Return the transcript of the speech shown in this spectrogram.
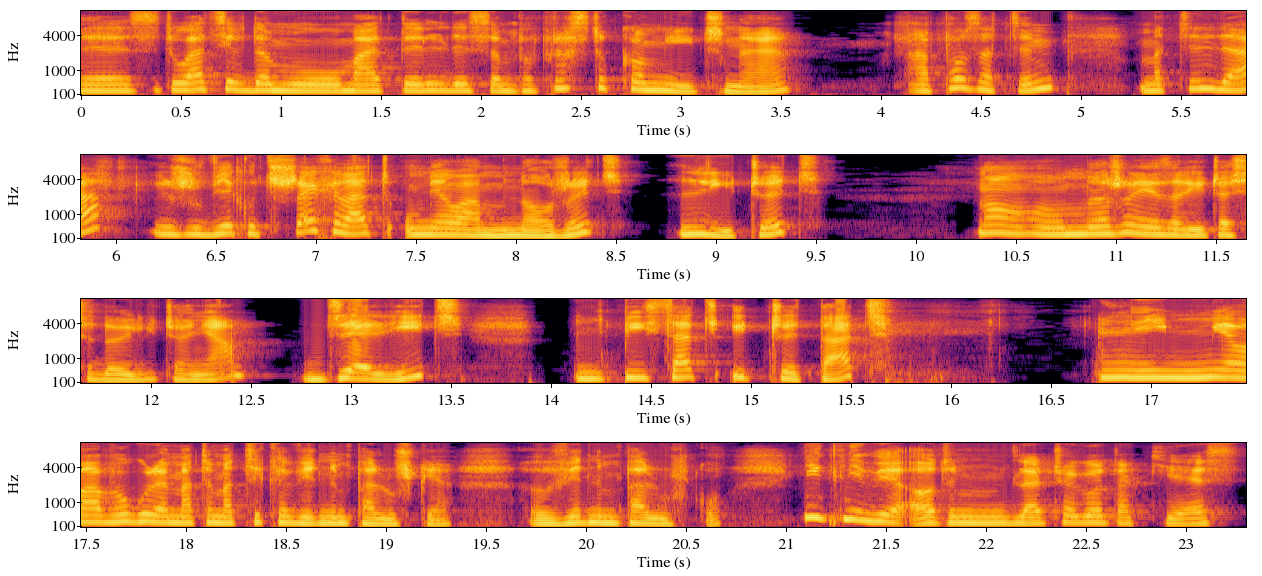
E, Sytuacje w domu Matyldy są po prostu komiczne. A poza tym Matylda już w wieku trzech lat umiała mnożyć, liczyć. No, mnożenie zalicza się do liczenia. Dzielić, pisać i czytać. I miała w ogóle matematykę w jednym paluszkie, w jednym paluszku. Nikt nie wie o tym, dlaczego tak jest,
